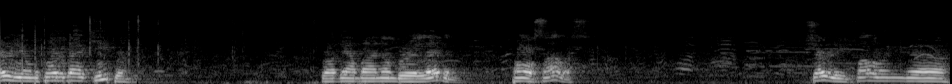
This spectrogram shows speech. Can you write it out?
Shirley on the quarterback keeper. Brought down by number 11, Paul Silas. Shirley following uh,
